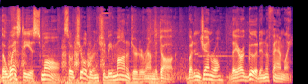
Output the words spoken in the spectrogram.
The Westie is small, so children should be monitored around the dog, but in general, they are good in a family.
